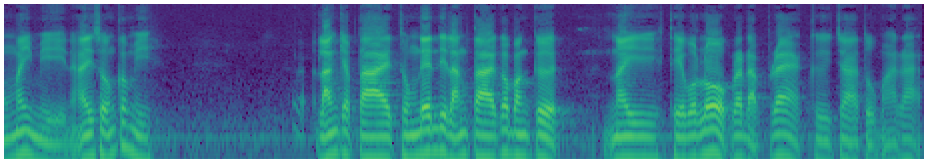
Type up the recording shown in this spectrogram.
งส์ไม่มีอานิสงส์ก็มี หลังจากตายทรงเน้นที่หลังตายก็บังเกิด ในเทวโลกระดับแรกคือจาตุมาราช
